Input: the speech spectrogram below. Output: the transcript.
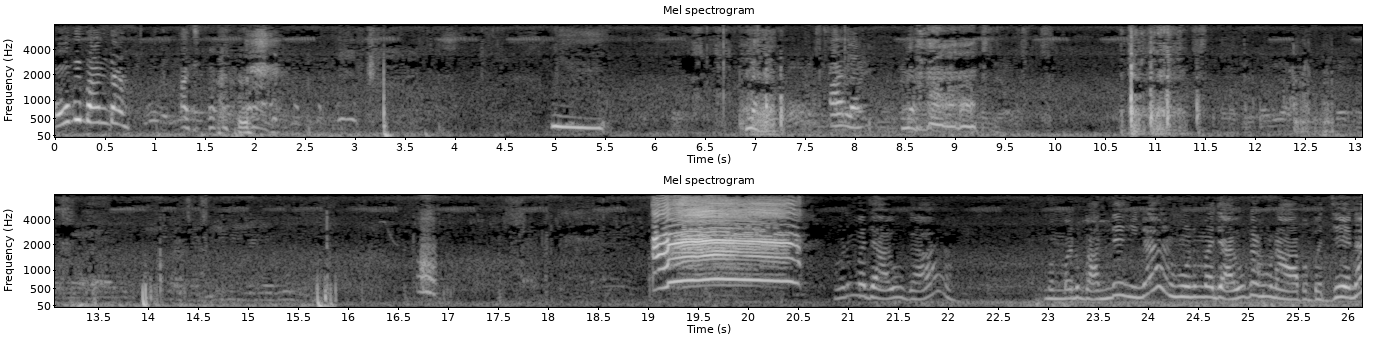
ਉਹ ਵੀ ਬੰਦ ਆ ਅੱਛਾ ਆਊਗਾ ਮੰਮਾ ਨੂੰ ਬੰਨਦੇ ਸੀ ਨਾ ਹੁਣ ਮਜ਼ਾ ਆਊਗਾ ਹੁਣ ਆਪ ਵੱਜੇ ਨਾ।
